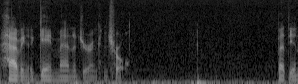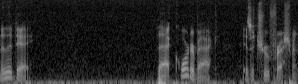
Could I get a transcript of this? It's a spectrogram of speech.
having a game manager in control. But at the end of the day, that quarterback is a true freshman.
